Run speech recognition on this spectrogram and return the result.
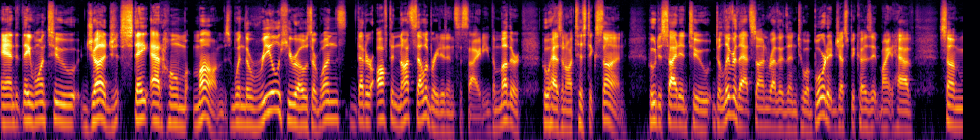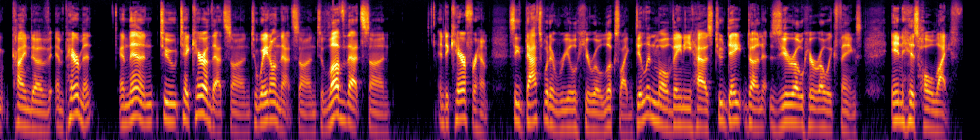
and they want to judge stay at home moms when the real heroes are ones that are often not celebrated in society. The mother who has an autistic son, who decided to deliver that son rather than to abort it just because it might have some kind of impairment, and then to take care of that son, to wait on that son, to love that son and to care for him. See, that's what a real hero looks like. Dylan Mulvaney has to date done zero heroic things in his whole life.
